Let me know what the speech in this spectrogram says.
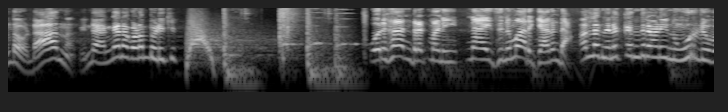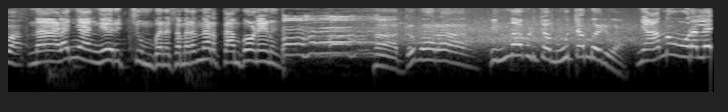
കണ്ടോ? ഡാന്ന്. പിന്നെ എങ്ങനെ ഗുണം പിടിക്കും? ഒരു ഹൺഡ്രഡ് മണി നൈസിന് മറിക്കാനുണ്ടാ. അല്ല നിനക്ക് എന്തിനാണ് ഈ നൂറ് രൂപ? നാളെ ഞങ്ങ ഒരു ചുംബന സമരം നടത്താൻ പോണേണ്. അത് പറ. ഇന്നാ പിടിച്ചോ നൂറ്റമ്പത് രൂപ? ഞാൻ നൂറല്ലേ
